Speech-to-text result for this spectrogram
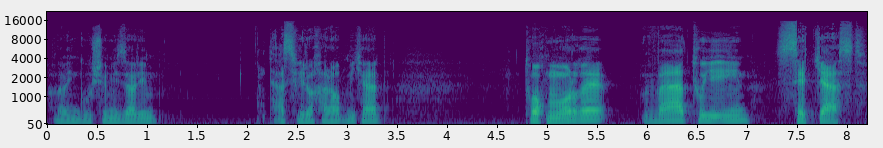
حالا این گوشه می‌ذاریم. تصویر رو خراب می‌کرد. تخم مرغ و توی این سکه است.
